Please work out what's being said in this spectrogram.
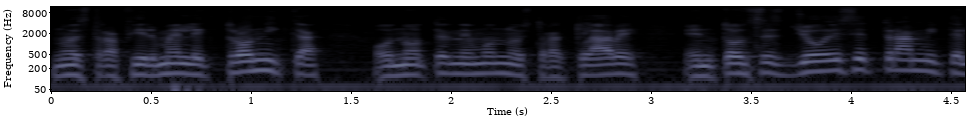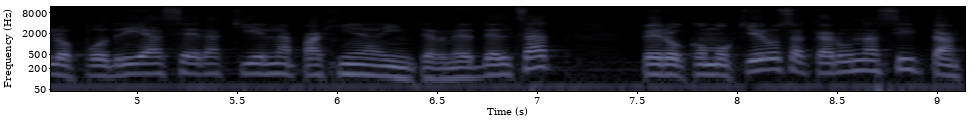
nuestra firma electrónica o no tenemos nuestra clave. Entonces yo ese trámite lo podría hacer aquí en la página de internet del SAT. Pero como quiero sacar una cita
